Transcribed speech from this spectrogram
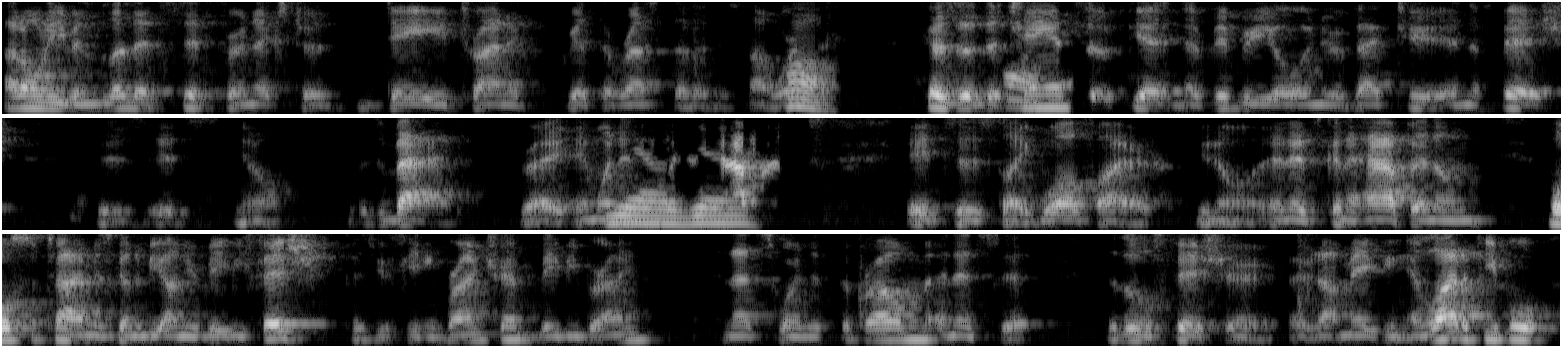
I don't even let it sit for an extra day trying to get the rest of it. It's not worth it Oh, because of the Oh. chance of getting a vibrio in your bacteria in the fish is is you know it's bad, right? And when it yeah, yeah. happens, it's just like wildfire, you know, and it's going to happen on most of the time is going to be on your baby fish because you're feeding brine shrimp, baby brine, and that's when it's the problem. And it's uh, the little fish are, are not making. And a lot of people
